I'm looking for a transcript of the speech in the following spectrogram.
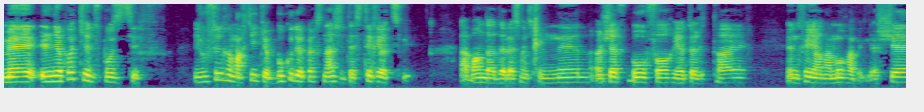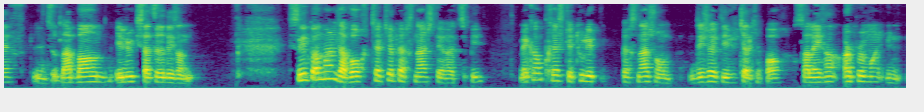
Mais il n'y a pas que du positif. J'ai aussi remarqué que beaucoup de personnages étaient stéréotypés. La bande d'adolescents criminels, un chef beau, fort et autoritaire, une fille en amour avec le chef, l'idiot de la bande, et lui qui s'attire des ennuis. Ce n'est pas mal d'avoir quelques personnages stéréotypés, mais quand presque tous les personnages ont déjà été vus quelque part, ça les rend un peu moins uniques.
